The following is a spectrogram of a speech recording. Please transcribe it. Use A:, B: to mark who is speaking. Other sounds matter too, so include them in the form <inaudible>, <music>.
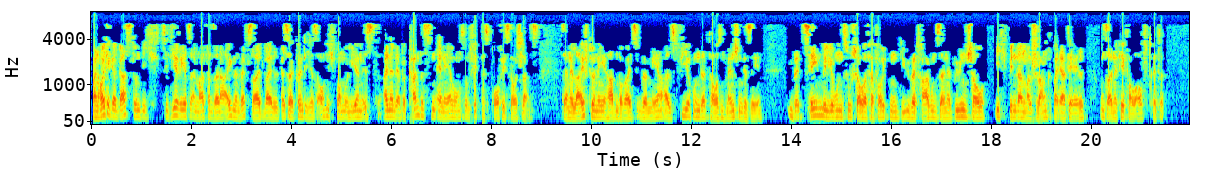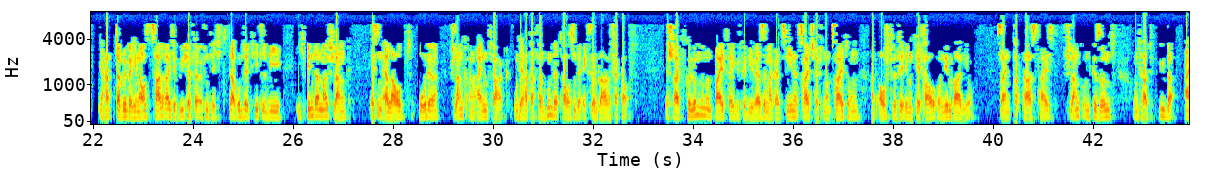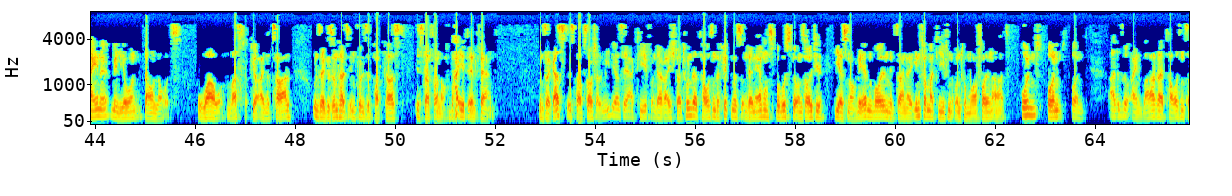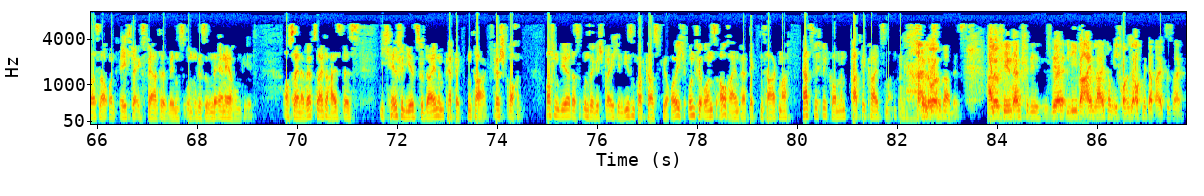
A: Mein heutiger Gast, und ich zitiere jetzt einmal von seiner eigenen Website, weil besser könnte ich es auch nicht formulieren, ist einer der bekanntesten Ernährungs- und Fitnessprofis Deutschlands. Seine Live-Tournee haben bereits über mehr als 400.000 Menschen gesehen. Über 10 Millionen Zuschauer verfolgten die Übertragung seiner Bühnenshow Ich bin dann mal schlank bei RTL und seine TV-Auftritte. Er hat darüber hinaus zahlreiche Bücher veröffentlicht, darunter Titel wie Ich bin dann mal schlank, Essen erlaubt oder schlank an einem Tag und er hat davon hunderttausende Exemplare verkauft. Er schreibt Kolumnen und Beiträge für diverse Magazine, Zeitschriften und Zeitungen, hat Auftritte im TV und im Radio. Sein Podcast heißt Schlank und Gesund und hat über eine Million Downloads. Wow, was für eine Zahl. Unser Gesundheitsimpulse Podcast ist davon noch weit entfernt. Unser Gast ist auf Social Media sehr aktiv und erreicht dort Hunderttausende Fitness- und Ernährungsbewusste und solche, die es noch werden wollen, mit seiner informativen und humorvollen Art. Und, und, und. Also ein wahrer Tausendsasser und echter Experte, wenn es um gesunde Ernährung geht. Auf seiner Webseite heißt es, ich helfe dir zu deinem perfekten Tag. Versprochen. Hoffen wir, dass unser Gespräch in diesem Podcast für euch und für uns auch einen perfekten Tag macht Herzlich willkommen, Patrick Heitzmann.
B: Hallo. Schön, dass du da bist. Hallo, vielen Dank für die sehr liebe Einleitung. Ich freue mich auch mit dabei zu sein.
